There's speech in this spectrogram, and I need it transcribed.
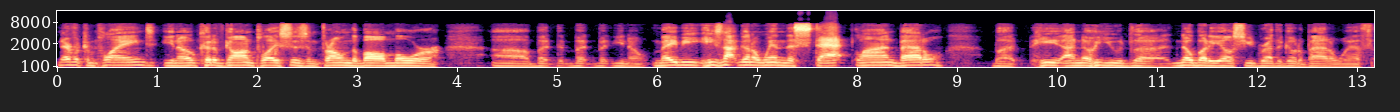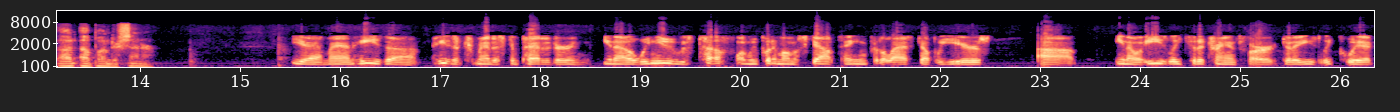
never complained you know could have gone places and thrown the ball more. Uh, but but but you know maybe he's not going to win the stat line battle but he, I know you would. Uh, nobody else you'd rather go to battle with uh, up under center. Yeah, man, he's a uh, he's a tremendous competitor, and you know we knew it was tough when we put him on the scout team for the last couple of years. Uh, you know, easily could have transferred, could have easily quit.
